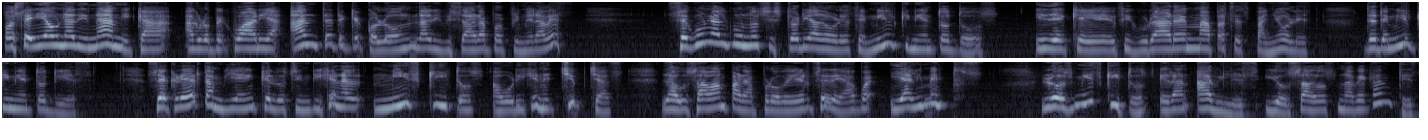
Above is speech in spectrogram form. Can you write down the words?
poseía una dinámica agropecuaria antes de que Colón la divisara por primera vez. Según algunos historiadores de 1502 y de que figurara en mapas españoles desde 1510, se cree también que los indígenas misquitos, aborígenes chipchas, la usaban para proveerse de agua y alimentos. Los misquitos eran hábiles y osados navegantes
